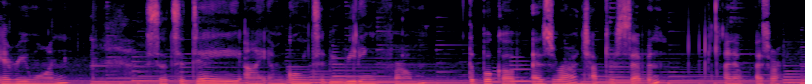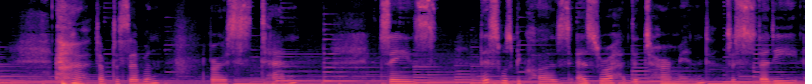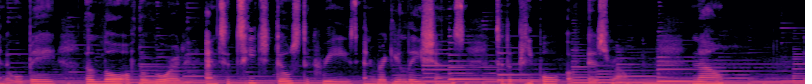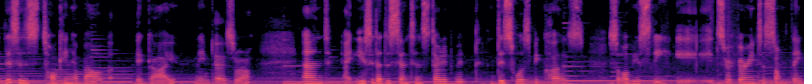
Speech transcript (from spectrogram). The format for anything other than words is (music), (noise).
everyone. So, today I am going to be reading from the book of Ezra, chapter 7. I know, Ezra. (laughs) chapter 7, verse 10. It says, This was because Ezra had determined to study and obey the law of the Lord and to teach those decrees and regulations to the people of Israel. Now, this is talking about a guy named Ezra, and you see that this sentence started with this was because. So, obviously, it's referring to something.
